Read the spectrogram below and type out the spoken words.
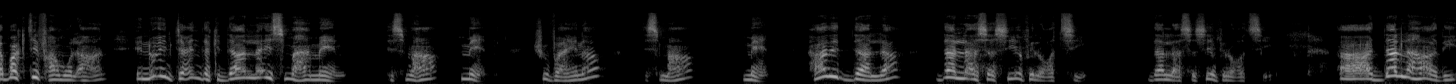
ابغاك تفهمه الآن إنه أنت عندك دالة اسمها main اسمها main شوفها هنا اسمها main هذه الدالة دالة أساسية في لغة سي دالة أساسية في لغة سي آه الدالة هذه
